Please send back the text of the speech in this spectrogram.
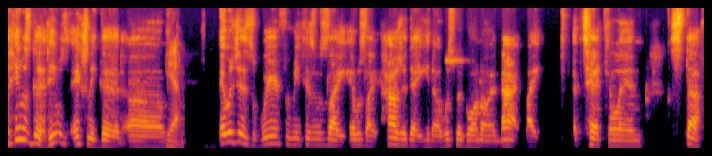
he was good. He was actually good. Um, yeah. It was just weird for me because it was like it was like, how's your day? You know, what's been going on? Not like tackling stuff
